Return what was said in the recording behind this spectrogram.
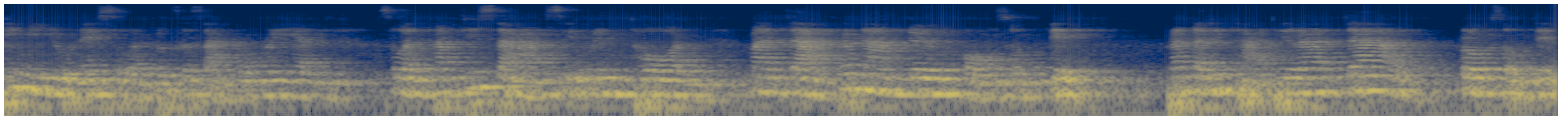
ที่มีอยู่ในสวนพฤกษศาสตร์โรงเรียน ส่วนคำที่สามสิรินโทน มาจากพระนามเดิมของสมเด็จ พระกนิษฐาธิราชเจ้ากรมสมเด็จ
